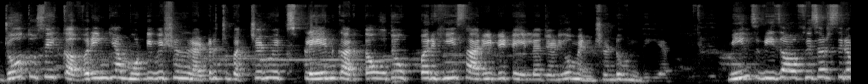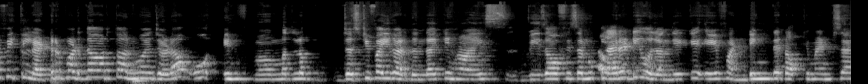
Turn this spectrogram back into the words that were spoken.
ਜੋ ਤੁਸੀਂ ਕਵਰਿੰਗ ਜਾਂ ਮੋਟੀਵੇਸ਼ਨ ਲੈਟਰ ਚ ਬੱਚੇ ਨੂੰ ਐਕਸਪਲੇਨ ਕਰਤਾ, ਉਹਦੇ ਉੱਪਰ ਹੀ ਸਾਰੀ ਡਿਟੇਲ ਹੈ ਜਿਹੜੀ ਉਹ ਮੈਂਸ਼ਨਡ ਹੁੰਦੀ ਹੈ। ਮੀਨਸ ਵੀਜ਼ਾ ਆਫੀਸਰ ਸਿਰਫ ਇੱਕ ਲੈਟਰ ਪੜਦਾ ਔਰ ਤੁਹਾਨੂੰ ਇਹ ਜਿਹੜਾ ਉਹ ਮਤਲਬ ਜਸਟੀਫਾਈ ਕਰ ਦਿੰਦਾ ਕਿ ਹਾਂ, ਇਸ ਵੀਜ਼ਾ ਆਫੀਸਰ ਨੂੰ ਕਲੈਰਿਟੀ ਹੋ ਜਾਂਦੀ ਹੈ ਕਿ ਇਹ ਫੰਡਿੰਗ ਦੇ ਡਾਕੂਮੈਂਟਸ ਹੈ।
